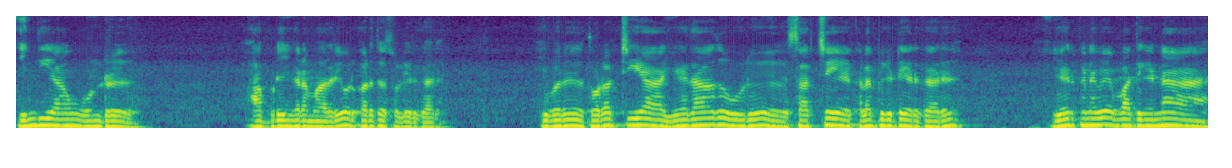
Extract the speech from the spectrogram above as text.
இந்தியாவும் ஒன்று அப்படிங்கிற மாதிரி ஒரு கருத்தை சொல்லியிருக்காரு. இவர் தொடர்ச்சியாக ஏதாவது ஒரு சர்ச்சையை கிளப்பிக்கிட்டே இருக்கார். ஏற்கனவே பார்த்திங்கன்னா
